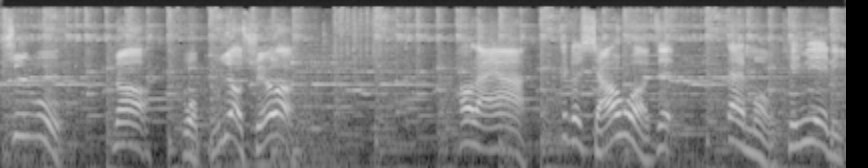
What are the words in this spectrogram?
师傅，那我不要学了。后来啊，这个小伙子在某天夜里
